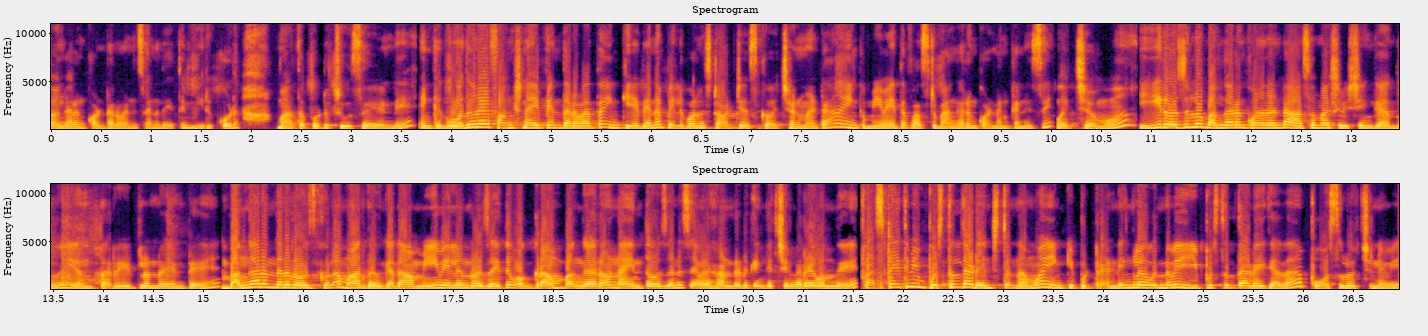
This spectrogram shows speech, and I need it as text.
బంగారం కొంటాను అనేసి అనేది అయితే మీరు కూడా మాతో పాటు చూసేయండి. ఇంకా గోధుమ ఫంక్షన్ అయిపోయిన తర్వాత ఇంకేదైనా పెళ్ళి పనులు స్టార్ట్ చేసుకోవచ్చు అనమాట ఇంకా మేమైతే ఫస్ట్ బంగారం కొనడానికి అనేసి వచ్చాము. ఈ రోజుల్లో బంగారం కొనాలంటే ఆసమాష విషయం కాదు. ఎంత రేట్లు ఉన్నాయంటే బంగారం ధర రోజుకులా మారుతుంది కదా. మేము వెళ్ళిన రోజు అయితే ఒక గ్రామ్ బంగారం నైన్ థౌసండ్ సెవెన్ హండ్రెడ్కి ఇంకా చిల్లరే ఉంది. ఫస్ట్ అయితే మేము పుస్తల తాడు ఎంచుతున్నాము. ఇంక ఇప్పుడు ట్రెండింగ్లో ఉన్నవి ఈ పుస్తల తాడే కదా. పోసలు వచ్చినవి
